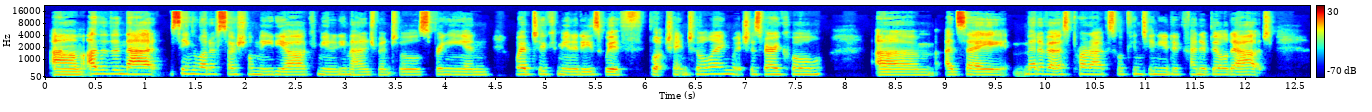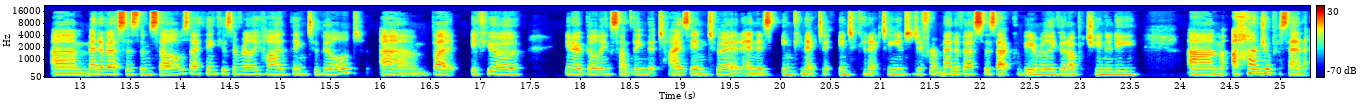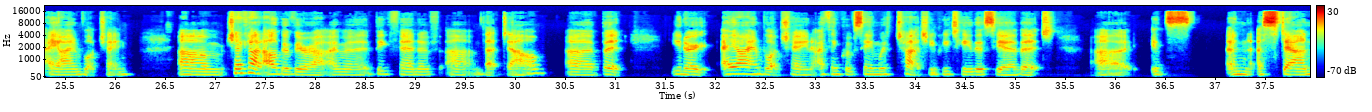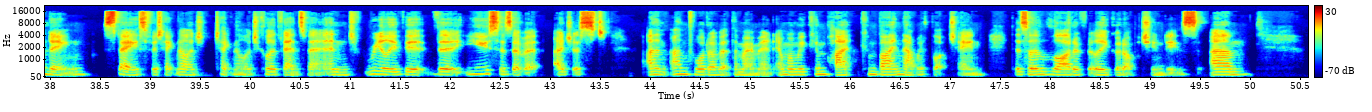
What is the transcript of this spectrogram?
um, other than that, seeing a lot of social media, community management tools, bringing in Web2 communities with blockchain tooling, which is very cool. Um, I'd say metaverse products will continue to kind of build out. Um, metaverses themselves, I think, is a really hard thing to build. Um, but if you're, you know, building something that ties into it and is interconnected, interconnecting into different metaverses, that could be a really good opportunity. Um, 100% AI and blockchain. Um, check out Algovera. I'm a big fan of um, that DAO. Uh, but you know, AI and blockchain. I think we've seen with ChatGPT this year that uh, it's an astounding space for technology technological advancement, and really the the uses of it are just un- unthought of at the moment. And when we combine combine that with blockchain, there's a lot of really good opportunities. Um,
